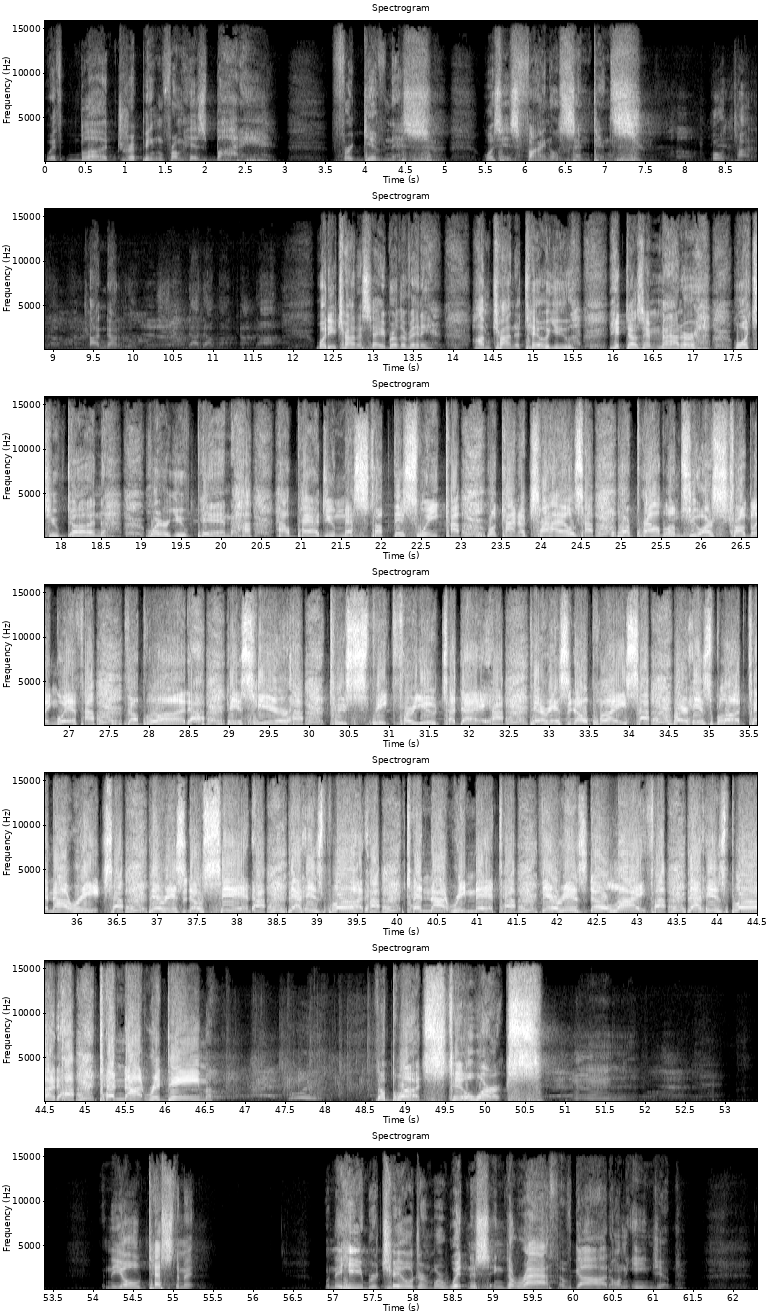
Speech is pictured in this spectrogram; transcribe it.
With blood dripping from his body, forgiveness was his final sentence. What are you trying to say, Brother Vinny? I'm trying to tell you it doesn't matter what you've done, where you've been, how bad you messed up this week, what kind of trials or problems you are struggling with. The blood is here to speak for you today. There is no place where His blood cannot reach, there is no sin that His blood cannot remit. There is no life that His blood cannot redeem. The blood still works. In the Old Testament, when the Hebrew children were witnessing the wrath of God on Egypt,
